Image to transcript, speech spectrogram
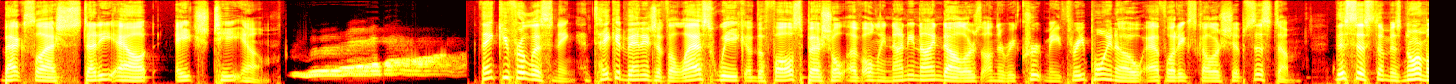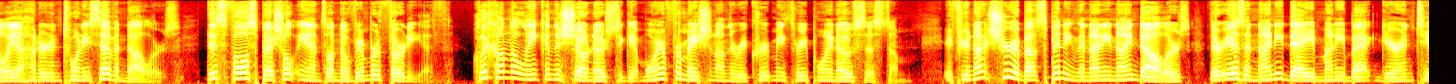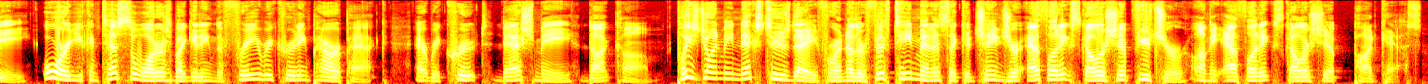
backslash study out HTM. Thank you for listening and take advantage of the last week of the fall special of only $99 on the RecruitMe 3.0 Athletic Scholarship System. This system is normally $127. This fall special ends on November 30th. Click on the link in the show notes to get more information on the RecruitMe 3.0 system. If you're not sure about spending the $99, there is a 90 day money back guarantee, or you can test the waters by getting the free recruiting power pack at recruit-me.com. Please join me next Tuesday for another 15 minutes that could change your athletic scholarship future on the Athletic Scholarship Podcast.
